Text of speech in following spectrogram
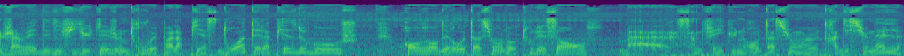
j'avais des difficultés, je ne trouvais pas la pièce droite et la pièce de gauche. En faisant des rotations dans tous les sens, bah, ça ne fait qu'une rotation euh, traditionnelle,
